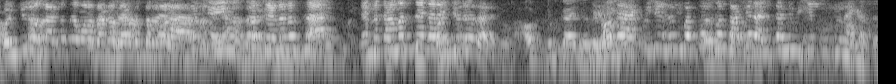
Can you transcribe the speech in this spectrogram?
पंचवीस दिवस लागतात का मला सांगा साहेब उत्तर अध्यक्ष हे द्यायला उत्तर देणारच नाही. त्यांना कामच नाही पंचवीस करायचं दिवस झाले. आउटपुट काय तर ऍक्विजिशनबद्दल पण बाकी राहिले त्यांनी विषय पूर्ण नाही केला.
